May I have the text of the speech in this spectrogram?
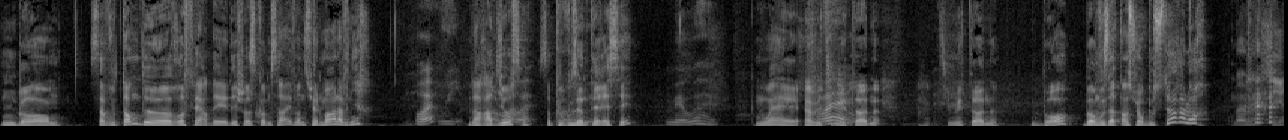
Bon, ça vous tente de refaire des, des choses comme ça éventuellement à l'avenir Ouais. Oui. La radio, Ouais, ça, ouais. ça peut vous intéresser Mais ouais. Ouais, ah, mais tu m'étonnes. Tu m'étonnes. Bon, ben on vous attend sur Booster alors Bah, merci.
